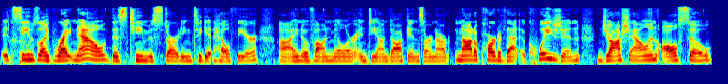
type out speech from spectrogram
it seems like right now this team is starting to get healthier. Uh, I know Von Miller and Dion Dawkins are not not a part of that equation. Josh Allen also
